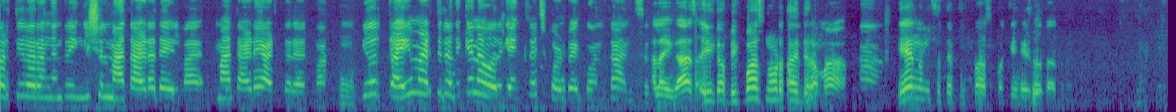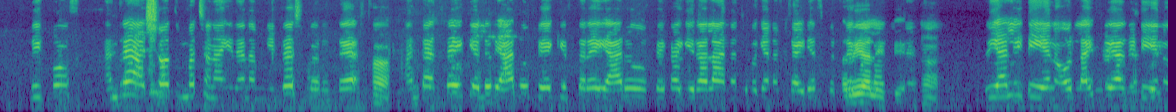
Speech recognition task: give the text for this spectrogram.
ಬರ್ತಿರೋರಂಗಂದ್ರೆ ಇಂಗ್ಲಿಷ್ ಅಲ್ಲಿ ಮಾತಾಡೋದೇ ಇಲ್ವಾ? ಮಾತಾಡೇ ಆಡ್ತಾರೆ ಅಲ್ವಾ. ಇವ್ರು ಟ್ರೈ ಮಾಡ್ತಿರೋದಕ್ಕೆ ನಾವು ಅವ್ರಿಗೆ ಎಂಕರೇಜ್ ಕೊಡ್ಬೇಕು ಅಂತ ಅನ್ಸುತ್ತೆ. ಅಲ್ಲ ಈಗ ಈಗ ಬಿಗ್ ಬಾಸ್ ನೋಡ್ತಾ ಇದ್ದೀರಮ್ಮ? ಏನ್ ಅನ್ಸುತ್ತೆ ಬಿಗ್ ಬಾಸ್ ಬಗ್ಗೆ ಹೇಳೋದಾದ್ರೆ? ಬಿಗ್ ಬಾಸ್ ಅಂದ್ರೆ ಆ ಶೋ ತುಂಬಾ ಚೆನ್ನಾಗಿದೆ ನಮ್ಗೆ ಇಂಟ್ರೆಸ್ಟ್ ಬರುತ್ತೆ. ಹಾ. ಅಂತ ಅಂದ್ರೆ ಕೆಲವ್ರು ಯಾರು ಫೇಕ್ ಇರ್ತಾರೆ ಯಾರು ಫೇಕ್ ಆಗಿರಲ್ಲ ಅನ್ನೋದ್ರ ಬಗ್ಗೆ ನಮ್ಗೆ ಐಡಿಯಾಸ್ ಬರುತ್ತೆ. ರಿಯಾಲಿಟಿ ರಿಯಾಲಿಟಿ ಏನು ಅವ್ರ ಲೈಫ್ ರಿಯಾಲಿಟಿ ಏನು?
